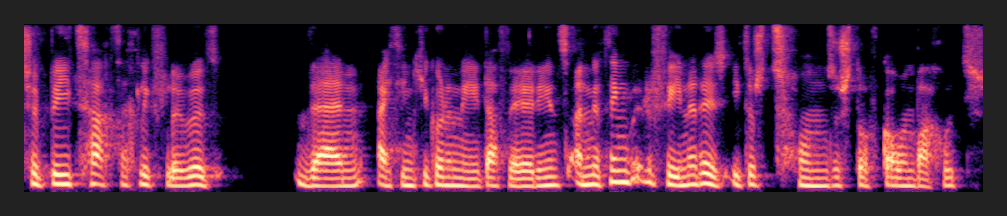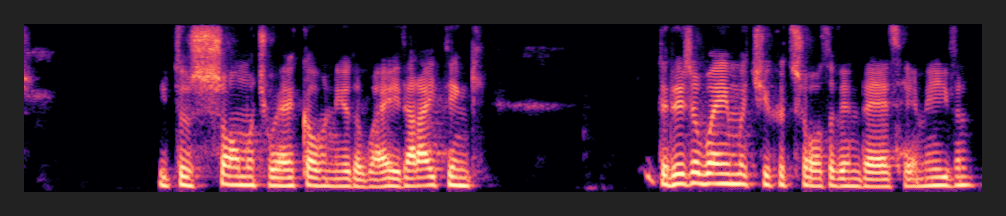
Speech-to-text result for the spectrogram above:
to be tactically fluid, then I think you're going to need that variance. And the thing with Raphinha is he does tons of stuff going backwards. He does so much work going the other way that I think there is a way in which you could sort of invert him even.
